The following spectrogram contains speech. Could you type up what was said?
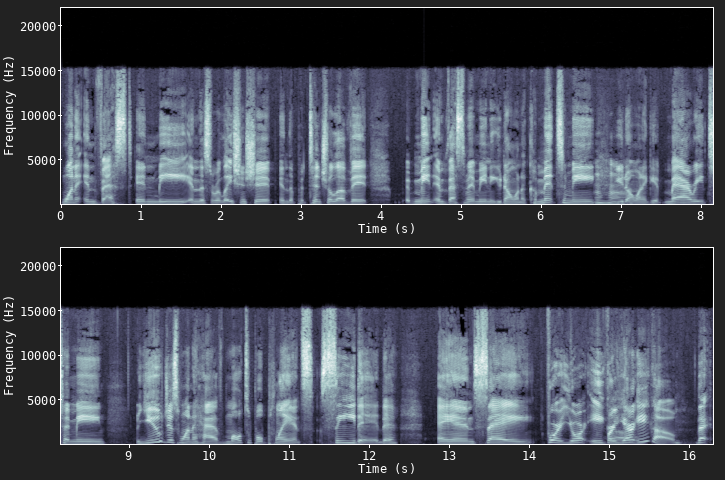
want to invest in me in this relationship, in the potential of it. Mean investment meaning you don't want to commit to me, Mm-hmm. you don't want to get married to me. You just want to have multiple plants seeded and say for your ego. for your ego. That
